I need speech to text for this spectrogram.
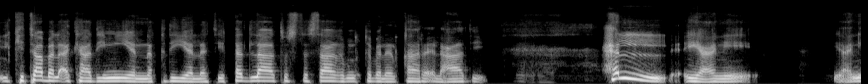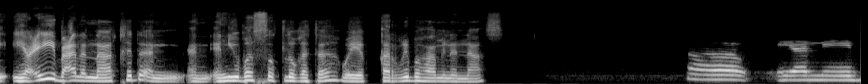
الكتابة الأكاديمية النقدية التي قد لا تستساغ من قبل القارئ العادي. هل يعني يعني يعيب على الناقد أن أن أن يبسط لغته ويقربها من الناس؟ آه يعني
